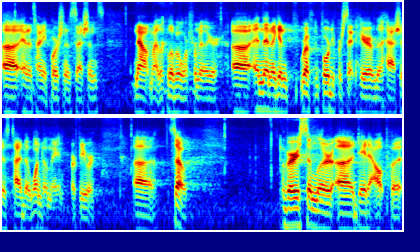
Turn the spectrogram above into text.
uh, and a tiny portion of sessions. Now it might look a little bit more familiar. Uh, and then again, roughly 40% here of the hashes tied to one domain or fewer. Uh, so very similar uh, data output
